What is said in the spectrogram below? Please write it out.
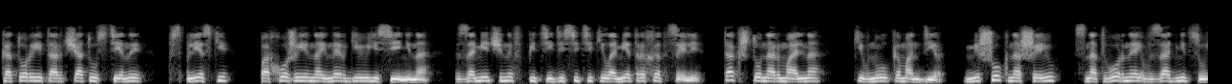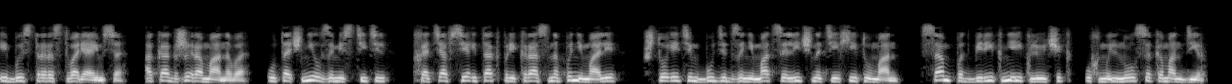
которые торчат у стены, всплески, похожие на энергию Есенина, замечены в 50 километрах от цели. Так что нормально, кивнул командир. Мешок на шею, снотворное в задницу и быстро растворяемся. А как же Романова, уточнил заместитель, хотя все и так прекрасно понимали, что этим будет заниматься лично Тихий Туман. Сам подбери к ней ключик, ухмыльнулся командир.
